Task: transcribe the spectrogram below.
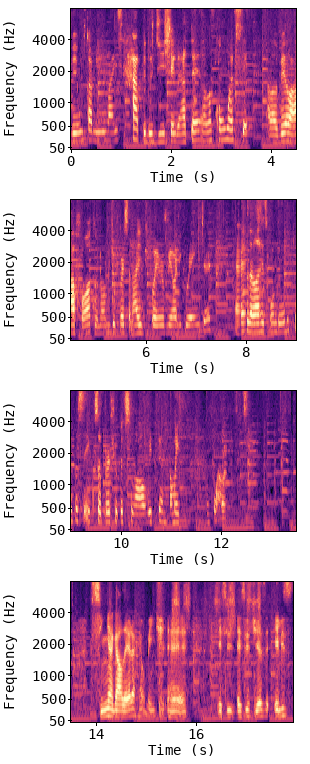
vê um caminho mais rápido de chegar até ela com o UFC. Ela vê lá a foto, o nome de um personagem tipo Hermione Granger, é dela responder do que você ir com o seu perfil pessoal e tentar uma com ela. Sim, a galera realmente. É, esses, esses dias eles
